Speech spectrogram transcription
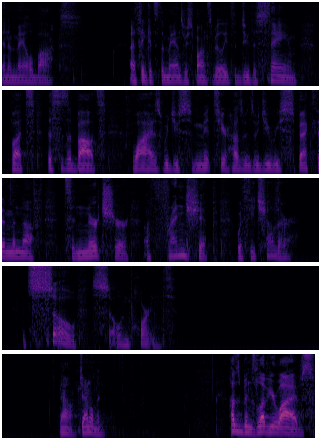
in a mailbox. I think it's the man's responsibility to do the same, but this is about wives, would you submit to your husbands? Would you respect them enough to nurture a friendship with each other? It's so, so important. Now, gentlemen, husbands, love your wives.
